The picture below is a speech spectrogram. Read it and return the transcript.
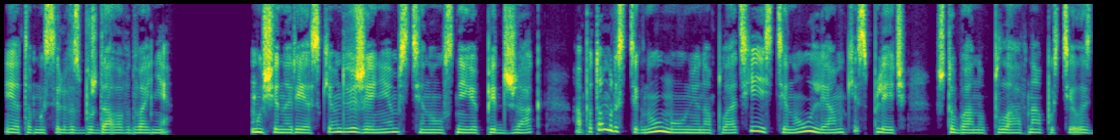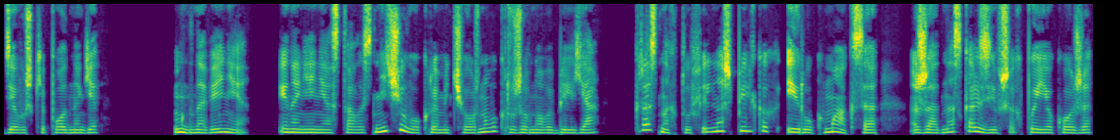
и эта мысль возбуждала вдвойне. Мужчина резким движением стянул с нее пиджак, а потом расстегнул молнию на платье и стянул лямки с плеч, чтобы оно плавно опустилось девушке под ноги. Мгновение, и на ней не осталось ничего, кроме черного кружевного белья, красных туфель на шпильках и рук Макса, жадно скользивших по ее коже.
